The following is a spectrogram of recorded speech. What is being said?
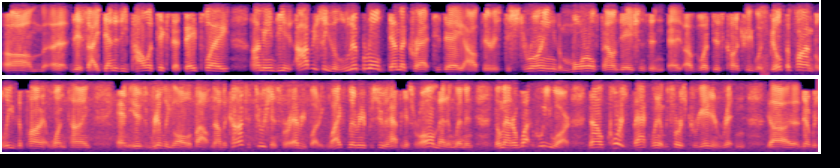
Um, uh, this identity politics that they play. I mean, the obviously the liberal Democrat today out there is destroying the moral foundations in, uh, of what this country was built upon, believed upon at one time, and is really all about. Now, the Constitution is for everybody: life, liberty, pursuit of happiness for all men and women, no matter what who you are. Now, of course, back when it was first created and written, uh, there was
